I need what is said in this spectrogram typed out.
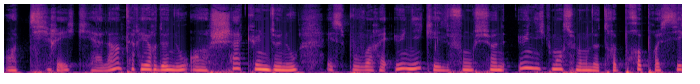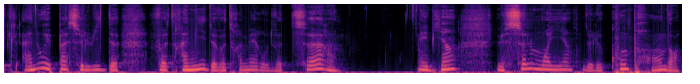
en tirer, qui est à l'intérieur de nous, en chacune de nous, et ce pouvoir est unique et il fonctionne uniquement selon notre propre cycle à nous et pas celui de votre ami, de votre mère ou de votre sœur eh bien, le seul moyen de le comprendre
